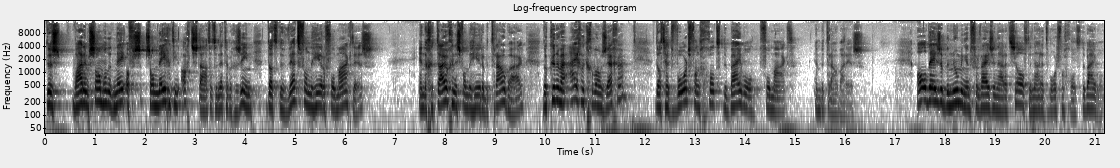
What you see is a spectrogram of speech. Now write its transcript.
Dus waar in Psalm, 109, of Psalm 19,8 staat, wat we net hebben gezien, dat de wet van de Heer volmaakt is en de getuigenis van de Heer betrouwbaar, dan kunnen wij eigenlijk gewoon zeggen dat het woord van God, de Bijbel, volmaakt en betrouwbaar is. Al deze benoemingen verwijzen naar hetzelfde, naar het woord van God, de Bijbel.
